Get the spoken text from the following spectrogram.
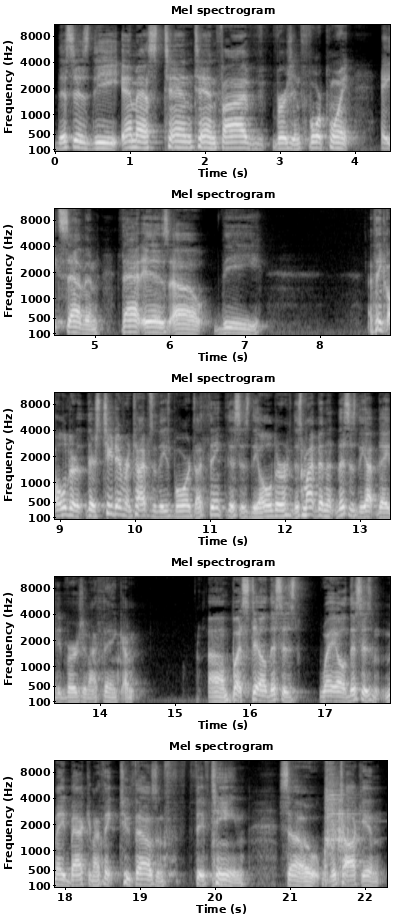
This is the MS-1010.5 version 4.87. That is uh, the, I think older, there's two different types of these boards. I think this is the older, this might be, this is the updated version, I think. Um, but still, this is way old. This is made back in, I think, 2004 15. So we're talking,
